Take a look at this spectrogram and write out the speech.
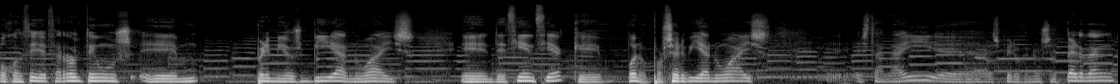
o Concello de Ferrol ten uns eh, premios bianuais anuais eh, de ciencia que, bueno, por ser bianuais eh, están aí, eh, espero que non se perdan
